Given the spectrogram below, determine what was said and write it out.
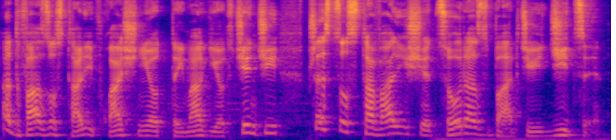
a dwa zostali właśnie od tej magii odcięci, przez co stawali się coraz bardziej dzicy.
